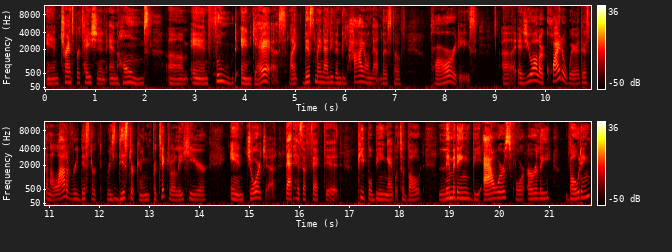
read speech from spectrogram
and transportation and homes um, and food and gas. Like this may not even be high on that list of priorities. Uh, as you all are quite aware, there's been a lot of redistrict, redistricting, particularly here in Georgia, that has affected people being able to vote, limiting the hours for early voting,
